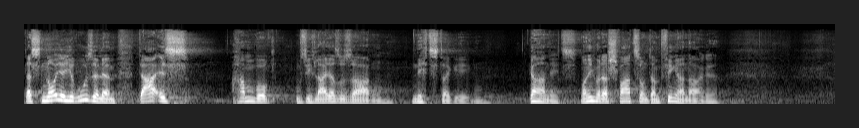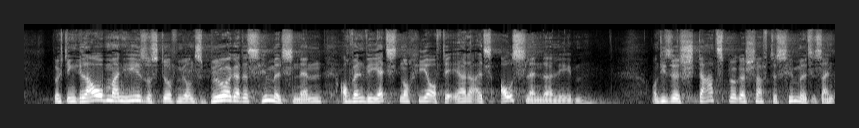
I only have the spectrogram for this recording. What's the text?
Das neue Jerusalem. Da ist Hamburg, muss ich leider so sagen, nichts dagegen. Gar nichts. Noch nicht mal das Schwarze unterm Fingernagel. Durch den Glauben an Jesus dürfen wir uns Bürger des Himmels nennen, auch wenn wir jetzt noch hier auf der Erde als Ausländer leben. Und diese Staatsbürgerschaft des Himmels ist ein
